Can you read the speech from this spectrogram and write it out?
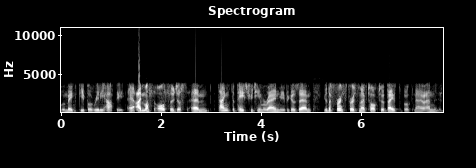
will make people really happy. Uh, I must also just um, thank the pastry team around me because um, you're the first person I've talked to about the book now, and it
